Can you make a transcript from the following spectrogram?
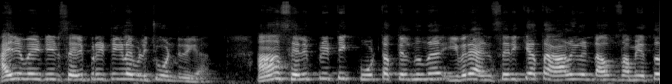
അതിനു വേണ്ടിയിട്ട് സെലിബ്രിറ്റികളെ വിളിച്ചുകൊണ്ടിരിക്കുക. ആ സെലിബ്രിറ്റി കൂട്ടത്തിൽ നിന്ന് ഇവരെ അനുസരിക്കാത്ത ആളുകൾ ഉണ്ടാകുന്ന സമയത്ത്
